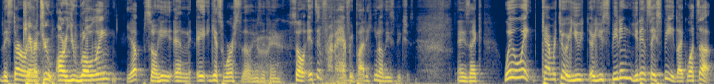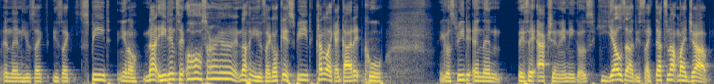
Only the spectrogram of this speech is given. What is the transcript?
they start Camera two, are you rolling? Yep. So he and it gets worse though. Here's the thing. So it's in front of everybody. You know these pictures. And he's like, "Wait, wait, wait, camera two, are you are you speeding? You didn't say speed. Like, what's up?" And then he was like, "He's like speed. You know, not. He didn't say, oh, sorry, uh, nothing. He was like, okay, speed. Kind of like I got it. Cool. He goes speed, and then they say action, and he goes, he yells out, he's like, "That's not my job,"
